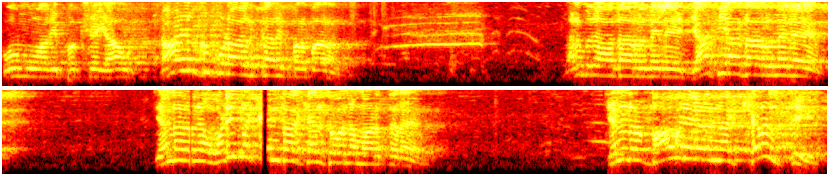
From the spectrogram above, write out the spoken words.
ಕೋಮುವಾದಿ ಪಕ್ಷ ಯಾವ ಕಾರಣಕ್ಕೂ ಕೂಡ ಅಧಿಕಾರಕ್ಕೆ ಬರಬಾರದು. ಧರ್ಮದ ಆಧಾರದ ಮೇಲೆ, ಜಾತಿ ಆಧಾರದ ಮೇಲೆ ಜನರನ್ನ ಒಡಿತಕ್ಕಂತ ಕೆಲಸವನ್ನ ಮಾಡ್ತಾರೆ ಜನರ ಭಾವನೆಗಳನ್ನ ಕೆರಳಿಸಿ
